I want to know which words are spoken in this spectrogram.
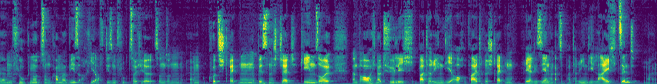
ähm, Flugnutzung komme, wie es auch hier auf diesem Flugzeug hier so, so ein ähm, Kurzstrecken-Business-Jet gehen soll, dann brauche ich natürlich Batterien, die auch weitere Strecken realisieren können. Also Batterien, die leicht sind, weil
